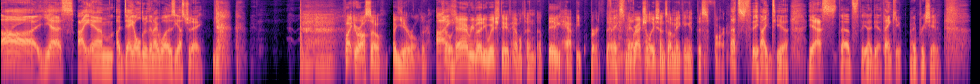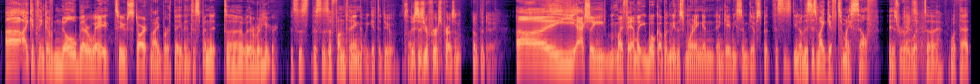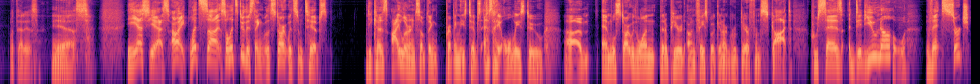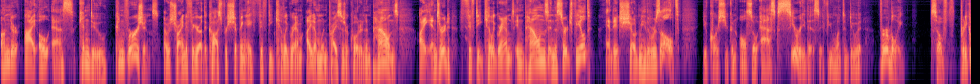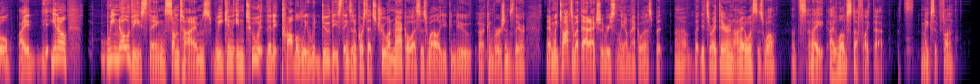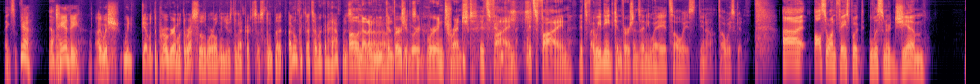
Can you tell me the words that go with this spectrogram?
Ah, yes. I am a day older than I was yesterday. But you're also a year older. I- so everybody wish Dave Hamilton a big happy birthday. Thanks, man. Congratulations on making it this far. That's the idea. Yes, that's the idea. Thank you. I appreciate it. Uh, I could think of no better way to start my birthday than to spend it uh, with everybody here. This is this is a fun thing that we get to do. So, This is your first present of the day. uh, actually, my family woke up with me this morning and, and gave me some gifts. But this is you know this is my gift to myself. Is really what uh, what that what that is. Yes. Yes, yes. All right, let's uh so let's do this thing. Let's start with some tips because I learned something prepping these tips as I always do. Um and we'll start with one that appeared on Facebook in our group there from Scott who says, "Did you know that search under iOS can do conversions. I was trying to figure out the cost for shipping a 50 kilogram item when prices are quoted in pounds. I entered 50 kilograms in pounds in the search field, and it showed me the result. Of course, you can also ask Siri this if you want to do it verbally. So pretty cool. I, you know, we know these things. Sometimes we can intuit that it probably would do these things, and of course that's true on Mac OS as well. You can do uh, conversions there, and we talked about that actually recently on Mac OS. But uh, but it's right there in iOS as well. That's and I I love stuff like that. It makes it fun. Makes it fun. Yeah. Yeah. It's handy. I wish we'd get with the program with the rest of the world and use the metric system, but I don't think that's ever going to happen. So Oh we're no no no, need no. Conversions. Dude, we're we're entrenched. It's fine. it's fine. It's fine. We need conversions anyway. It's always you know it's always good. Uh, also on Facebook, listener Jim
